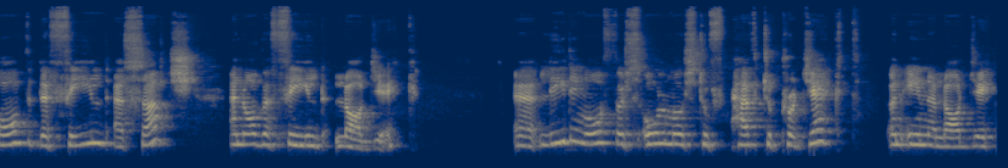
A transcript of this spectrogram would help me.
of the field as such and of a field logic. Uh, leading authors almost to have to project an inner logic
